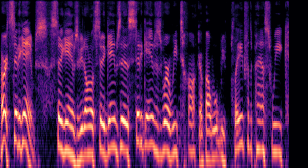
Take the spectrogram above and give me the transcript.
All right, Steady Games. Steady Games. If you don't know what Steady Games is, Steady Games is where we talk about what we've played for the past week,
